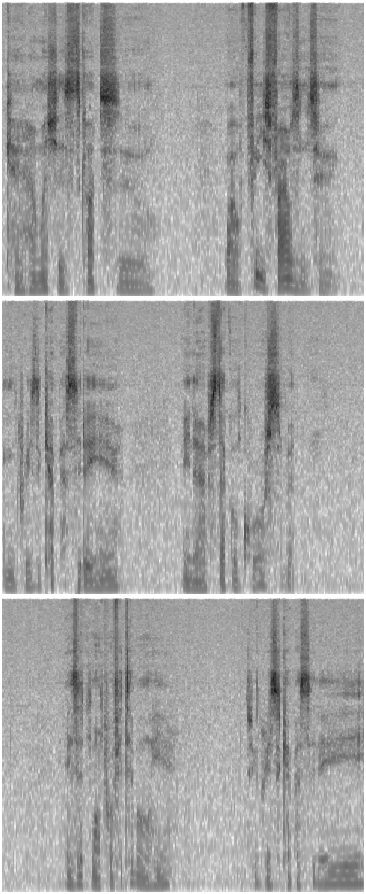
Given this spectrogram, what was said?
okay how much is it got to well 3000 to increase the capacity here in the obstacle course but is it more profitable here to increase the capacity?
